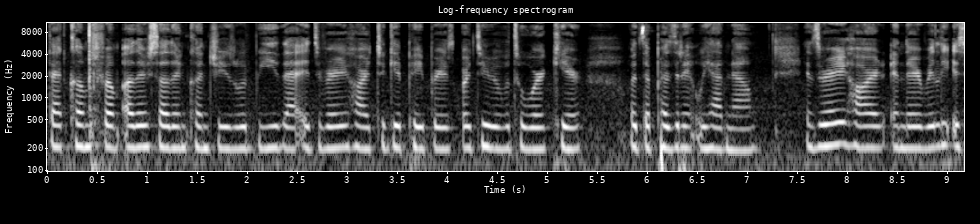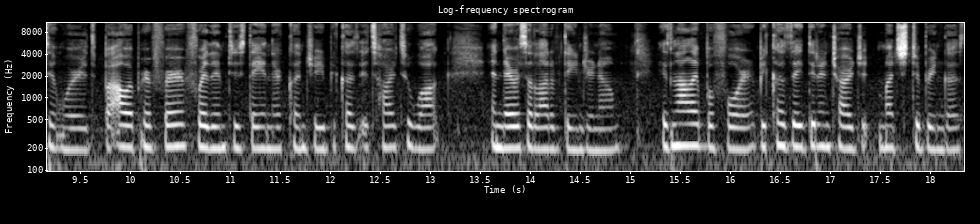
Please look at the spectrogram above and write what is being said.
that comes from other southern countries would be that it's very hard to get papers or to be able to work here with the president we have now. It's very hard and there really isn't words, but I would prefer for them to stay in their country because it's hard to walk and there is a lot of danger now. It's not like before because they didn't charge much to bring us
